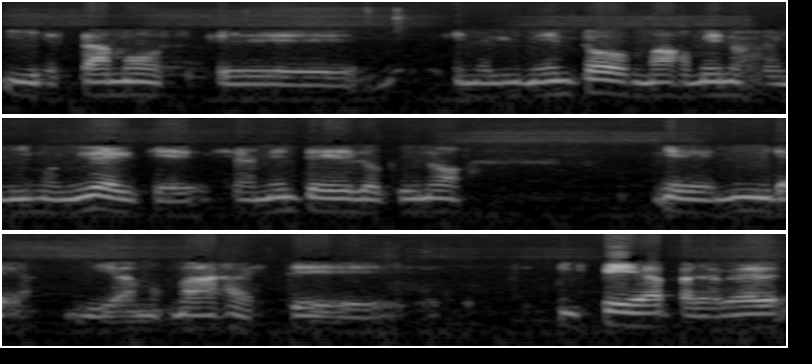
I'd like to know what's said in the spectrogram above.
y estamos eh, en alimentos más o menos al mismo nivel, que realmente es lo que uno eh, mira, digamos, más este pipea para ver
